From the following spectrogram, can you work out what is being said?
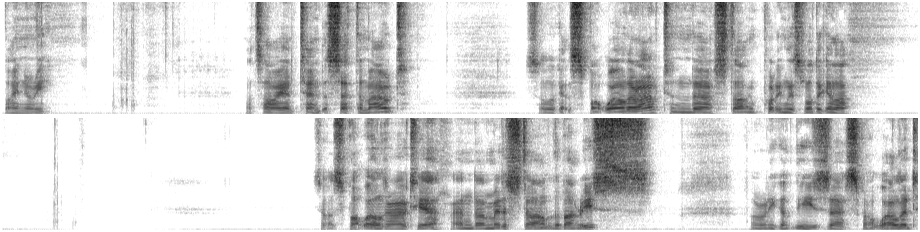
binary. That's how I intend to set them out so we'll get the spot welder out and uh, start putting this lot together. So I've spot welder out here and I'm ready to start with the batteries. I've already got these uh, spot welded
